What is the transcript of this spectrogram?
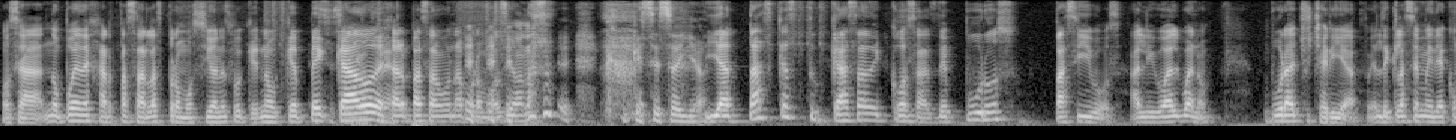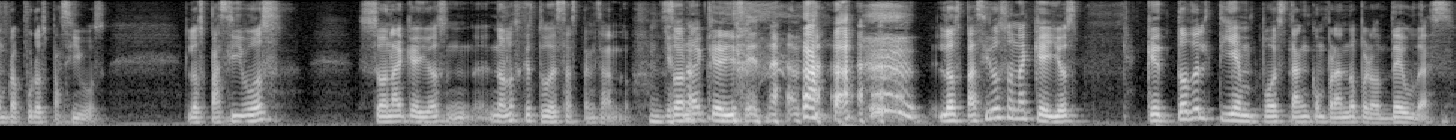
O sea, no puede dejar pasar las promociones porque no, qué pecado dejar pasar una promoción. Que ese soy yo. y atascas tu casa de cosas, de puros pasivos. Al igual, bueno, pura chuchería. El de clase media compra puros pasivos. Los pasivos son aquellos, no los que tú estás pensando, Yo son no aquellos... nada. los pasivos son aquellos que todo el tiempo están comprando, pero deudas.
